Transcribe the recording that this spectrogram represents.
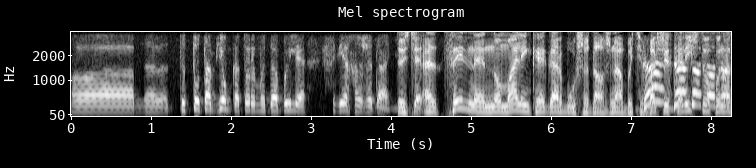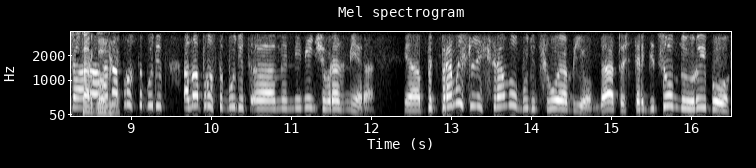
Э, тот объем, который мы добыли сверх ожиданий. То есть э, цельная, но маленькая горбуша должна быть да, в больших да, количествах да, да, у нас да, в торговле. Она, она просто будет, она просто будет э, меньшего размера. Э, под промышленность все равно будет свой объем, да, то есть традиционную рыбу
